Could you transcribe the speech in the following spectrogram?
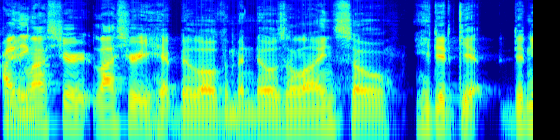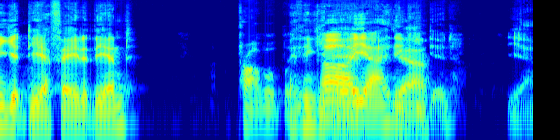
I I, mean, think- last year last year he hit below the Mendoza line, so he did get didn't he get DFA'd at the end? Probably. I think he uh, yeah, I think Yeah. he did. Yeah.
